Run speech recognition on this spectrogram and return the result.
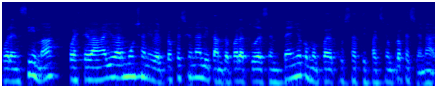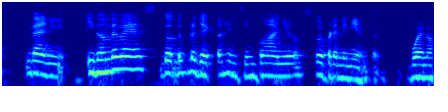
por encima, pues te van a ayudar mucho a nivel profesional y tanto para tu desempeño como para tu satisfacción profesional. Dani, ¿y dónde ves, dónde proyectas en cinco años tu emprendimiento? Bueno,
